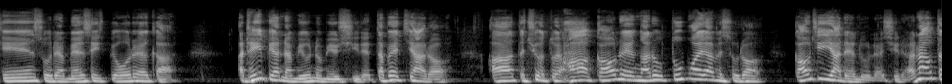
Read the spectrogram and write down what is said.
ခြင်းဆိုတဲ့ message ပြောတဲ့အခါအထိပ္ပယ်နှမျိုးနှမျိုးရှိတယ်တပည့်ကြတော့အာတချို့အတွက်ဟာကောင်းတယ်ငါတို့တိုးပွားရမယ်ဆိုတော့ကောင်းကြည့်ရတယ်လို့လည်းရှိတယ်အနောက်တ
